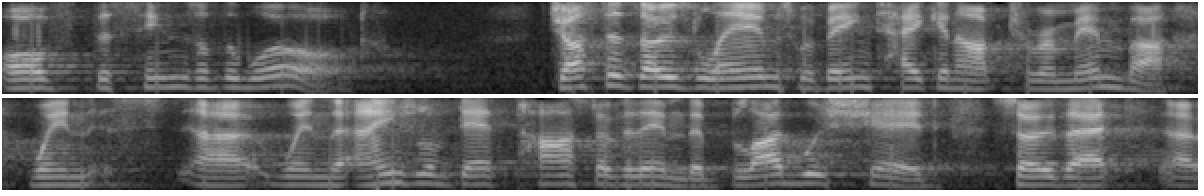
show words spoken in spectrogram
of the sins of the world. Just as those lambs were being taken up to remember when, uh, when the angel of death passed over them, the blood was shed so that uh,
